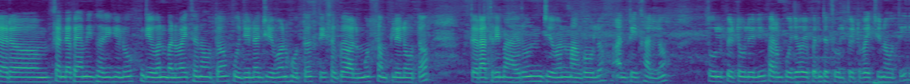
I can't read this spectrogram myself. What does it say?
तर संध्याकाळी आम्ही घरी गेलो. जेवण बनवायचं नव्हतं. पूजेला जेवण होतंच. ते सगळं ऑलमोस्ट संपलेलं होतं. तर रात्री बाहेरून जेवण मागवलं आणि ते खाल्लं. चूल पेटवलेली कारण पूजा होईपर्यंत चूल पेटवायची नव्हती.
